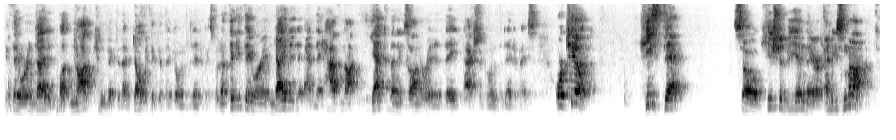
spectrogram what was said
if they were indicted but not convicted. I don't think that they go into the database. But I think if they were indicted and they have not yet been exonerated, they actually go into the database or killed. He's dead, so he should be in there, and he's not.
